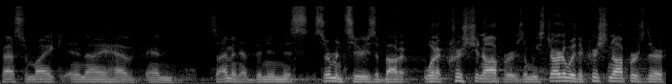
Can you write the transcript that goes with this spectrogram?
Pastor Mike and I have, and Simon have been in this sermon series about what a Christian offers. And we started with a Christian offers their,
